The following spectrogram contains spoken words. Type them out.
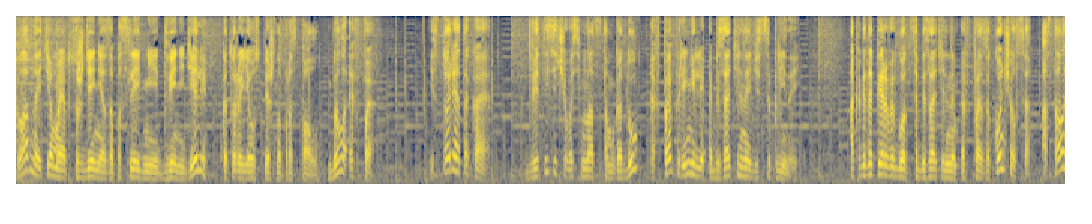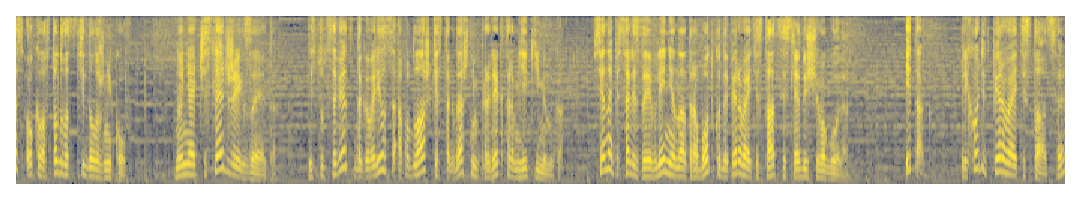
Главной темой обсуждения за последние две недели, которые я успешно проспал, было ФП. История такая. В 2018 году ФП приняли обязательной дисциплиной. А когда первый год с обязательным ФП закончился, осталось около 120 должников. Но не отчислять же их за это. И студсовет договорился о поблажке с тогдашним проректором Якименко. Все написали заявление на отработку до первой аттестации следующего года. Итак, приходит первая аттестация,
